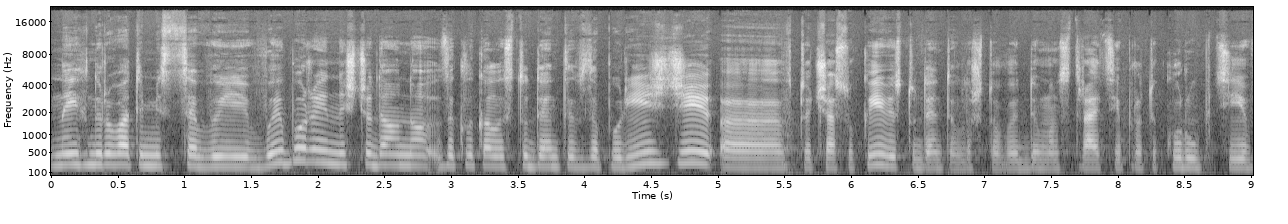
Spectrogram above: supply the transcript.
Не ігнорувати місцеві вибори. Нещодавно закликали студенти в Запоріжжі. Е, В той час у Києві студенти влаштовують демонстрації проти корупції в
